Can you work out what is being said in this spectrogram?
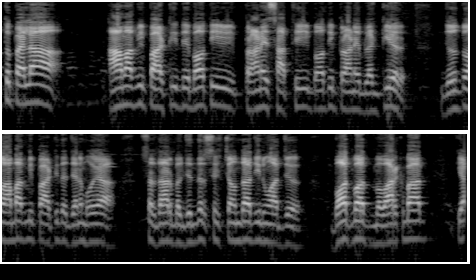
ਤੋਂ ਪਹਿਲਾਂ ਆਮ ਆਦਮੀ ਪਾਰਟੀ ਦੇ ਬਹੁਤ ਹੀ ਪੁਰਾਣੇ ਸਾਥੀ, ਬਹੁਤ ਹੀ ਪੁਰਾਣੇ ਵਲੰਟੀਅਰ, ਜਦੋਂ ਤੋਂ ਆਮ ਆਦਮੀ ਪਾਰਟੀ ਦਾ ਜਨਮ ਹੋਇਆ, ਸਰਦਾਰ ਬਲਜਿੰਦਰ ਸਿੰਘ ਚੌਂਦਾ ਜੀ ਨੂੰ ਅੱਜ ਬਹੁਤ-ਬਹੁਤ ਮੁਬਾਰਕਬਾਦ ਕਿ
